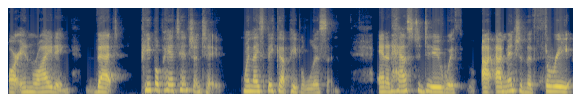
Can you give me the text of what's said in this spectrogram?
or in writing that people pay attention to. When they speak up, people listen. And it has to do with, I, I mentioned the three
